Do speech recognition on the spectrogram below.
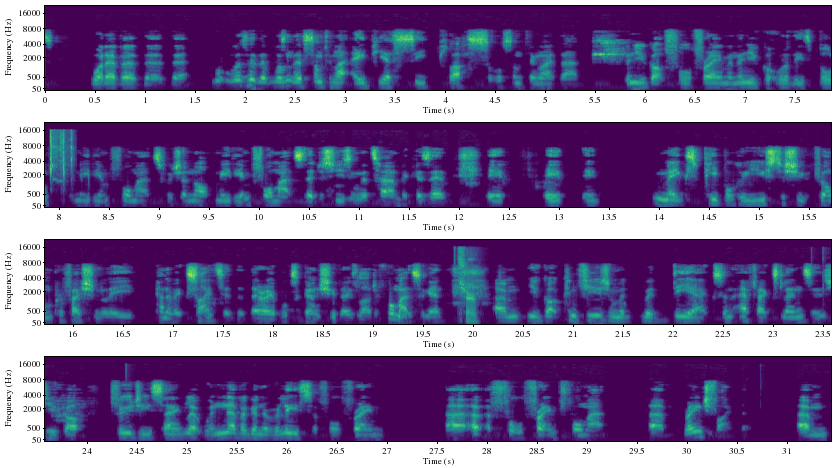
whatever the, the what was it that wasn't there something like APS-C plus or something like that? Then you've got full frame, and then you've got all of these bullshit medium formats, which are not medium formats. They're just using the term because it it it it makes people who used to shoot film professionally kind of excited that they're able to go and shoot those larger formats again. Sure. Um, you've got confusion with, with DX and FX lenses. You've got Fuji saying, look, we're never going to release a full frame, uh, a full frame format uh, rangefinder. Um,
